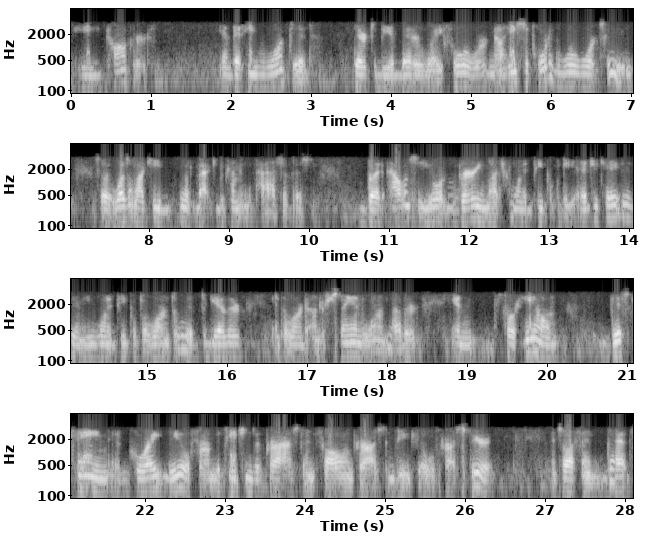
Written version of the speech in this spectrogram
he conquered, and that he wanted there to be a better way forward. Now he supported World War II, so it wasn't like he went back to becoming a pacifist, but Alvin C. York very much wanted people to be educated, and he wanted people to learn to live together and to learn to understand one another. And for him, this came a great deal from the teachings of Christ and following Christ and being filled with Christ's Spirit. And so I think that's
